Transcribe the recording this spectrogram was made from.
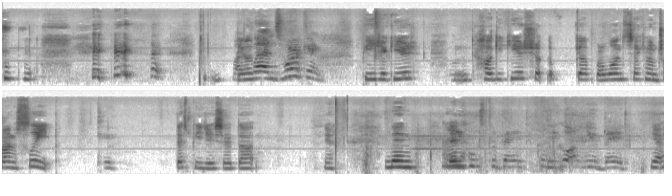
down. My plan's working. PJ, here. Huggy here. Shut the fuck up for one second. I'm trying to sleep. Okay. This PJ said that. Yeah. And then and then he goes to bed because he got a new bed. Yeah,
